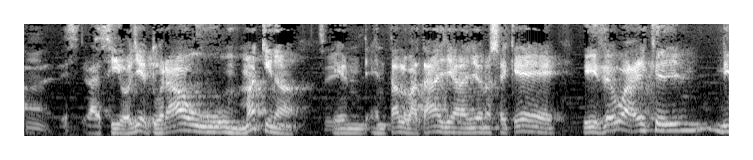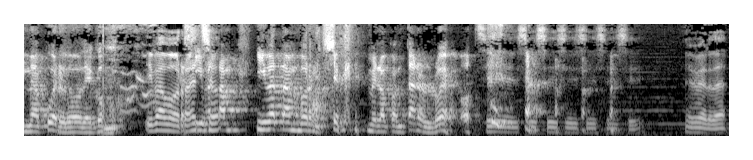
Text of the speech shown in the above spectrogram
a- a decir, oye, tú eras un máquina Sí. en, en tal batalla, yo no sé qué. Y dice, Buah, es que ni me acuerdo de cómo. Iba borracho. iba, tan, iba tan borracho que me lo contaron luego. Sí, sí, sí, sí, sí, sí, sí. Es verdad.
